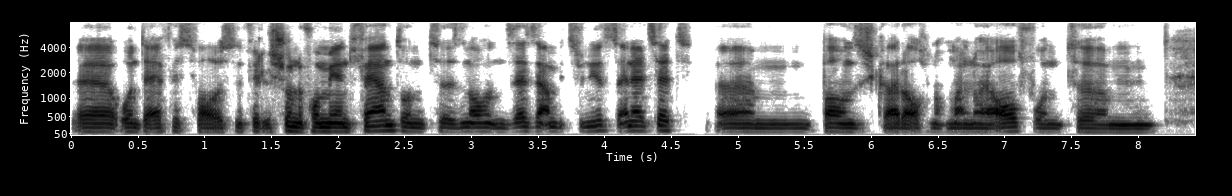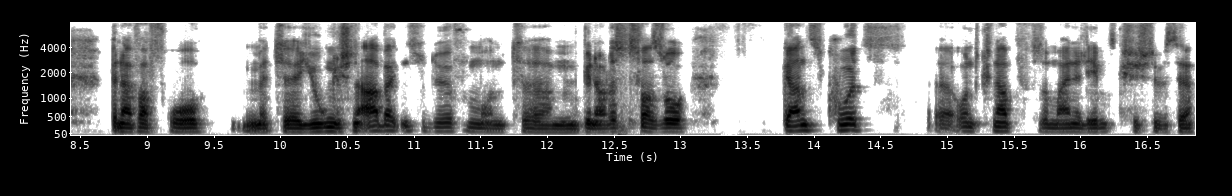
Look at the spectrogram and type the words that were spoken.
äh, und der FSV ist eine Viertelstunde von mir entfernt und äh, sind auch ein sehr, sehr ambitioniertes NLZ, ähm, bauen sich gerade auch nochmal neu auf und ähm, bin einfach froh, mit äh, Jugendlichen arbeiten zu dürfen. Und ähm, genau, das war so ganz kurz äh, und knapp so meine Lebensgeschichte bisher.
